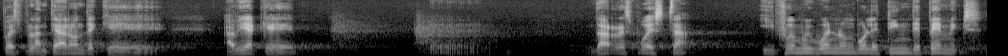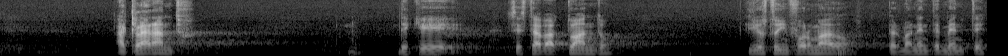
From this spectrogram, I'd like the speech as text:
pues plantearon de que había que eh, dar respuesta y fue muy bueno un boletín de Pemex aclarando de que se estaba actuando yo estoy informado permanentemente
